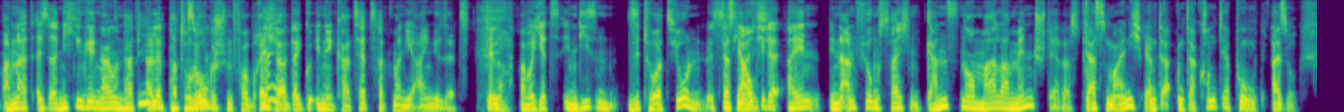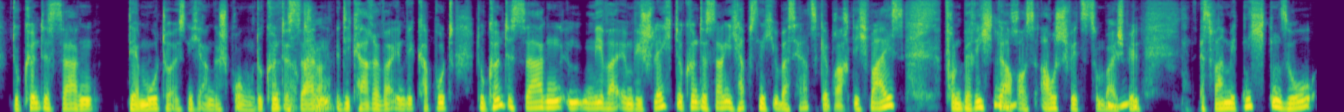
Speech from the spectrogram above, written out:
Man hat also nicht hingegangen und hat ja. alle pathologischen. Verbrecher, ja. in den KZs hat man die eingesetzt. Genau. Aber jetzt in diesen Situationen ist das, das ja auch ich. wieder ein, in Anführungszeichen, ganz normaler Mensch, der das tut. Das meine ich. Ja. Und, da, und da kommt der Punkt. Also, du könntest sagen, der Motor ist nicht angesprungen. Du könntest ja, sagen, die Karre war irgendwie kaputt. Du könntest sagen, mir war irgendwie schlecht. Du könntest sagen, ich habe es nicht übers Herz gebracht. Ich weiß von Berichten mhm. auch aus Auschwitz zum mhm. Beispiel, mhm. es war mitnichten so,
